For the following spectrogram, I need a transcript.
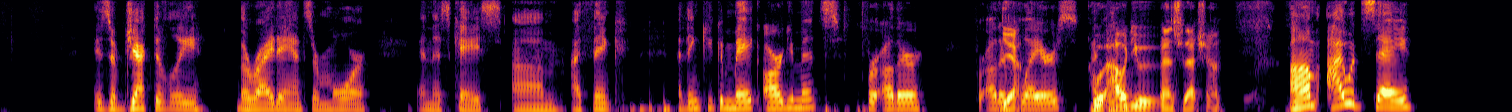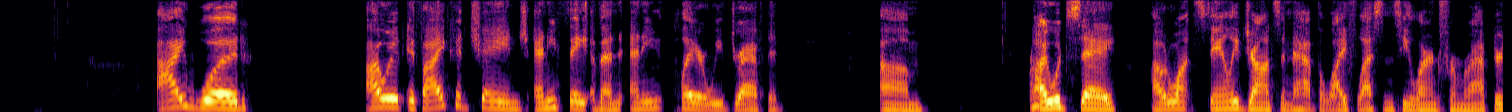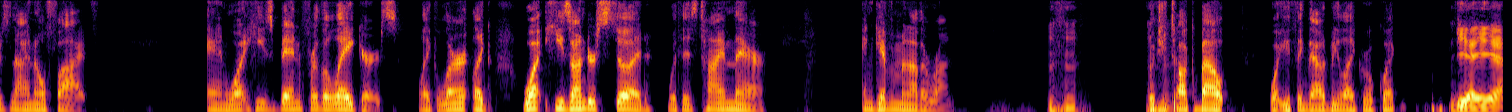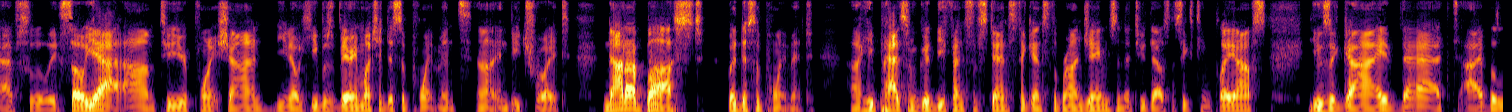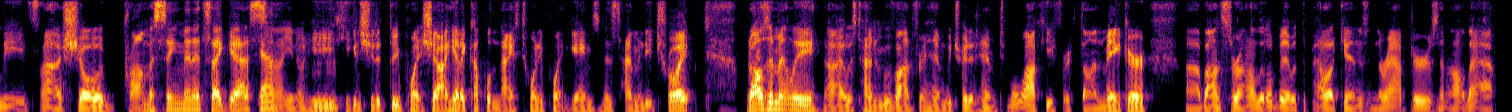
is objectively the right answer more in this case. Um, I think I think you can make arguments for other for other yeah. players. Who, how would you answer that, Sean? Um, I would say I would I would if I could change any fate of any, any player we've drafted, um, I would say I would want Stanley Johnson to have the life lessons he learned from Raptors 905 and what he's been for the Lakers, like learn like what he's understood with his time there and give him another run. Mm-hmm. Would mm-hmm. you talk about what you think that would be like, real quick? Yeah, yeah, absolutely. So, yeah, um, to your point, Sean, you know, he was very much a disappointment uh, in Detroit, not a bust, but a disappointment. Uh, he had some good defensive stints against LeBron James in the 2016 playoffs. He was a guy that I believe uh, showed promising minutes. I guess yeah. uh, you know he mm-hmm. he could shoot a three point shot. He had a couple nice 20 point games in his time in Detroit, but ultimately uh, it was time to move on for him. We traded him to Milwaukee for Thon Maker, uh, bounced around a little bit with the Pelicans and the Raptors and all that.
